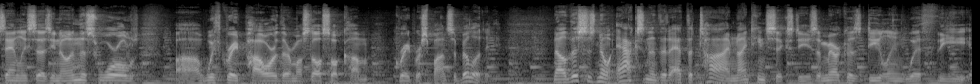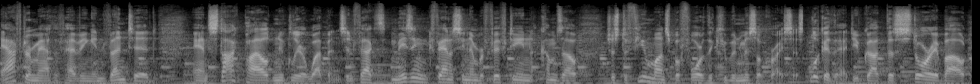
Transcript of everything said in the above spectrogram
Stan Lee says, you know, in this world, uh, with great power, there must also come great responsibility. Now, this is no accident that at the time, 1960s, America is dealing with the aftermath of having invented and stockpiled nuclear weapons. In fact, Amazing Fantasy number 15 comes out just a few months before the Cuban Missile Crisis. Look at that. You've got this story about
